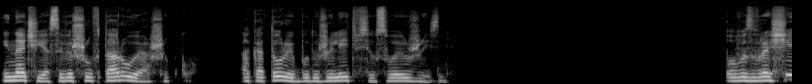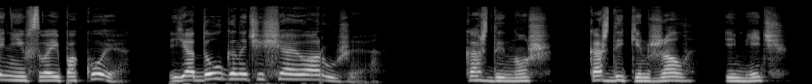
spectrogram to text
Иначе я совершу вторую ошибку, о которой буду жалеть всю свою жизнь. По возвращении в свои покои я долго начищаю оружие. Каждый нож, каждый кинжал и меч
